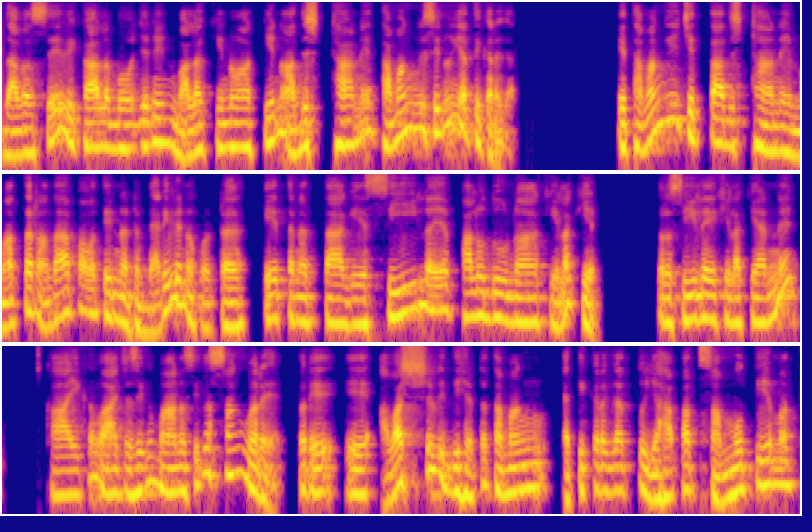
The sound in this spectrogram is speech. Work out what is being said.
දවසේ විකාල භෝජනෙන් වළකිනවා කියන අදිෂ්ඨානය Taman විසිනුයි ඇති කරගන්න. ඒ Tamanගේ චිත්තාදිෂ්ඨානය මත රඳාපවතින්නට බැරි වෙනකොට ඒතනත්තාගේ සීලය paluduනා කියලා කියනවා. ඒතර සීලය කියලා කියන්නේ කායික වාචසික මානසික සංවරය. ඒතර ඒ අවශ්‍ය විදිහට තමන් ඇති කරගත්තු යහපත් සම්මුතිය මත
